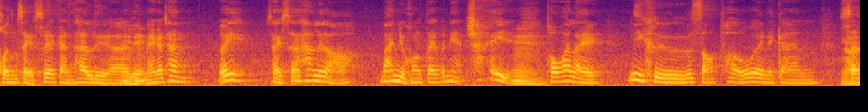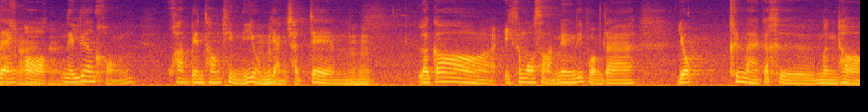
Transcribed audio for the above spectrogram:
คนใส่เสื้อกันท่าเรือออฮึหรือแม้กระทั่ง เอ้ย ใส่เสื้อท่าเรือเหรอบ้านอยู่คลองเตยปะเนี่ยใช่อืมเพราะว่าอะไรนี่คือซอฟต์พาวเวอร์ในการอ่าแสดงออกใช่ใช่ในเรื่องของความเป็นท้องถิ่นนิยมอือฮึอย่างชัดเจนอือฮึ แล้วก็อีกสโมสรหนึ่งที่ผมจะยกขึ้นมาก็คือเมืองทอง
